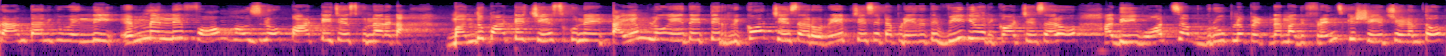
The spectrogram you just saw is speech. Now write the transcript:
ప్రాంతానికి వెళ్ళి ఎమ్మెల్యే ఫామ్ హౌస్లో పార్టీ చేసుకున్నారట. మందు పార్టీ చేసుకునే టైంలో ఏదైతే రికార్డ్ చేశారో రేప్ చేసేటప్పుడు ఏదైతే వీడియో రికార్డ్ చేశారో అది వాట్సాప్ గ్రూప్లో పెట్టడం అది ఫ్రెండ్స్కి షేర్ చేయడంతో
